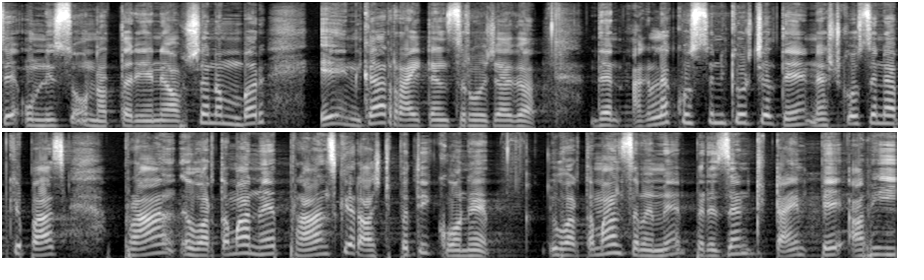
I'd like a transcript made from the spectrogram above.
से उन्नीस सौ उनहत्तर, यानी ऑप्शन नंबर ए इनका राइट आंसर हो जाएगा। देन अगला क्वेश्चन की ओर चलते हैं। नेक्स्ट क्वेश्चन है आपके पास, फ्रांस, वर्तमान में फ्रांस के राष्ट्रपति कौन है? जो वर्तमान समय में प्रेजेंट टाइम पे अभी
